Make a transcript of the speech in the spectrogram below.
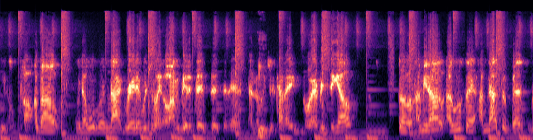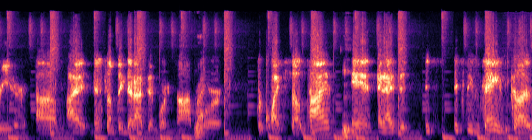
we don't talk about you know what we're not great at. We're just like, oh, I'm good at this, this, and this, and then we Mm. just kind of ignore everything else. So I mean, I, I will say I'm not the best reader. Um, I that's something that I've been working on Right. for for quite some time, Mhm. and and I it, it's it's insane because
